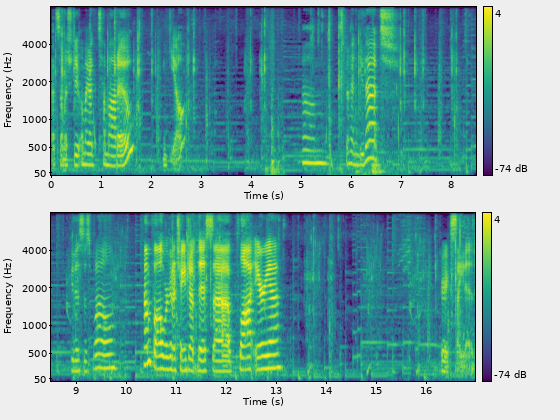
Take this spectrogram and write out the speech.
Got so much to do. Oh my god, tomato. Thank you. Um, let's go ahead and do that. Do this as well. Come fall, we're gonna change up this uh, plot area. Very excited.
